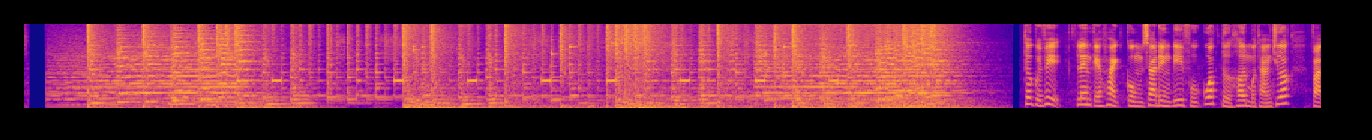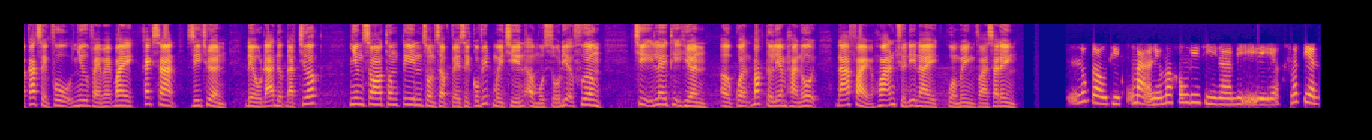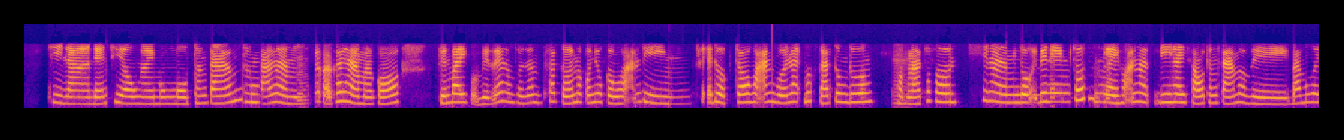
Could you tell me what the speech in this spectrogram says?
Thưa quý vị, lên kế hoạch cùng gia đình đi Phú Quốc từ hơn một tháng trước và các dịch vụ như vé máy bay, khách sạn, di chuyển đều đã được đặt trước. Nhưng do thông tin dồn dập về dịch COVID-19 ở một số địa phương, chị Lê Thị Hiền ở quận Bắc Từ Liêm, Hà Nội đã phải hoãn chuyến đi này của mình và gia đình. Lúc đầu thì cũng bảo nếu mà không đi thì là bị mất tiền. Chỉ là đến chiều ngày mùng 1 tháng 8 thông báo là tất cả khách hàng mà có chuyến bay của Vietjet trong thời gian sắp tới mà có nhu cầu hoãn thì sẽ được cho hoãn với lại mức giá tương đương ừ. hoặc là thấp hơn. Thế là đội bên em chốt ngày hoãn là đi 26 tháng 8 và về 30.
